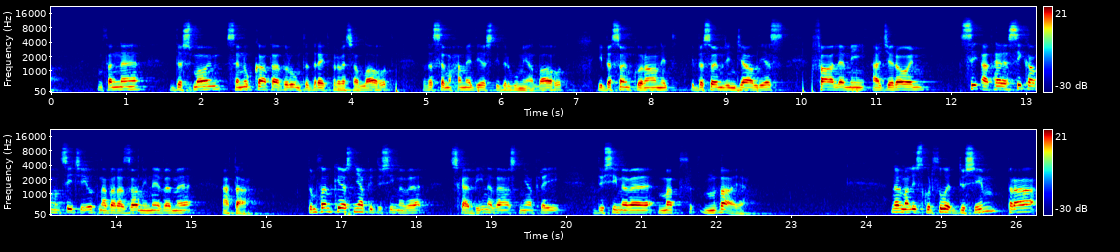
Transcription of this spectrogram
Domethënë ne dëshmojmë se nuk ka të adhurum të drejtë përveç Allahut dhe se Muhamedi është i dërgumi i Allahut, i besojmë Kuranit, i besojmë ringjalljes, falemi, agjërojmë, si atëherë si ka mundësi që ju të na barazoni neve me ata? Domethënë kjo është një prej dyshimeve Çka bin dhe është një prej dyshimeve më të mëdha. Normalisht kur thuhet dyshim, pra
